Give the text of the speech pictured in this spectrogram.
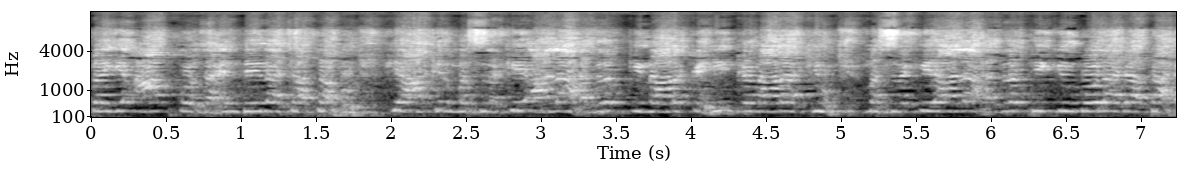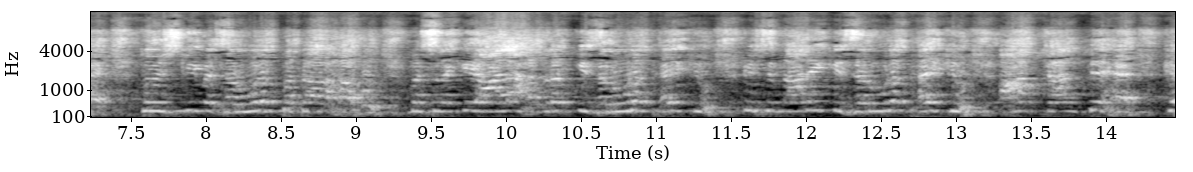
میں یہ آپ کو ذہن دینا چاہتا ہوں۔ ہے کہ آخر مسلک اعلیٰ حضرت کی نعرہ کہیں کا نعرہ کیوں؟ مسلک اعلیٰ حضرت ہی کیوں بولا جاتا ہے؟ تو اس کی میں ضرورت بتا رہا ہوں۔ مسلک اعلیٰ حضرت کی ضرورت ہے کیوں؟ اس نعرے کی ضرورت ہے کیوں؟ آپ جانتے ہیں کہ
